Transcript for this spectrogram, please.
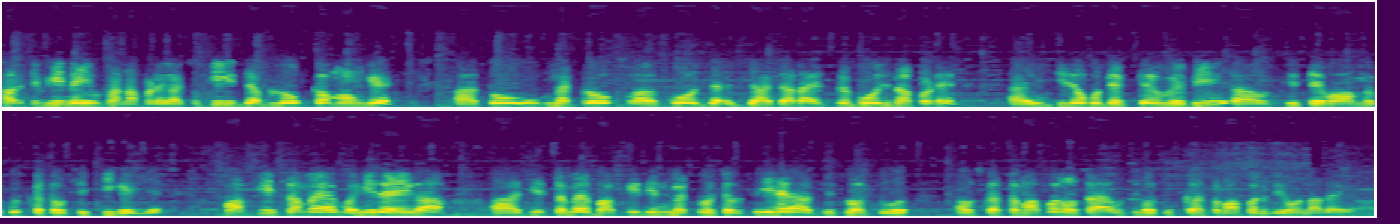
खर्च भी नहीं उठाना पड़ेगा, क्योंकि जब लोग कम होंगे तो मेट्रो को ज़्यादा इसमें बोझ ना पड़े। इन चीज़ों को देखते हुए भी उसकी सेवाओं में कुछ कटौती की गई है। बाकी समय वही रहेगा। जिस समय बाकी दिन मेट्रो चलती है, और जिस वक्त उसका समापन होता है, उसी वक्त उसका समापन भी होना रहेगा।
